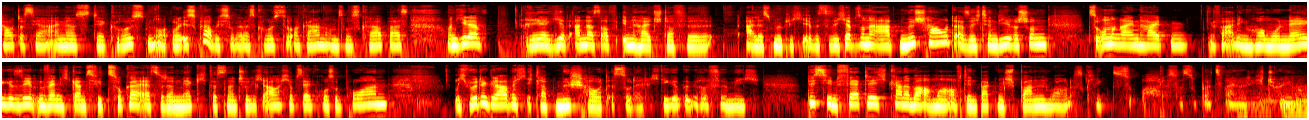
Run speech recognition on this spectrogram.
Haut ist ja eines der größten, oder ist, glaube ich, sogar das größte Organ unseres Körpers. Und jeder reagiert anders auf Inhaltsstoffe, alles Mögliche. Ich habe so eine Art Mischhaut, also ich tendiere schon zu Unreinheiten, vor allen Dingen hormonell gesehen. Und wenn ich ganz viel Zucker esse, dann merke ich das natürlich auch. Ich habe sehr große Poren. Ich würde, glaube ich, ich glaube, Mischhaut ist so der richtige Begriff für mich. Bisschen fettig, kann aber auch mal auf den Backen spannen. Wow, das klingt so, oh, das war super zweideutig, Entschuldigung.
